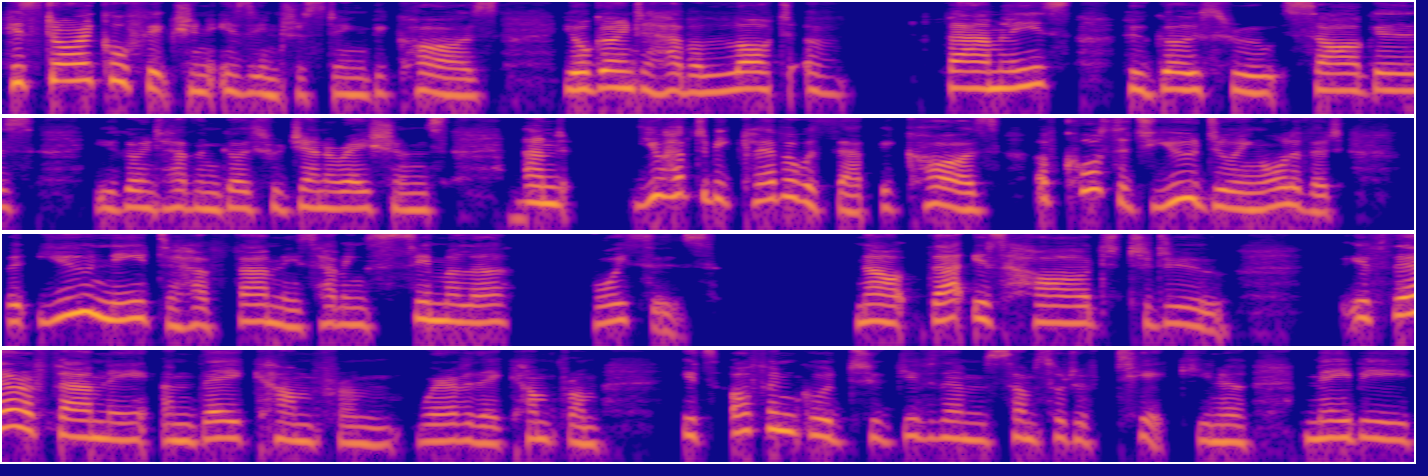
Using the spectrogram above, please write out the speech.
Historical fiction is interesting because you're going to have a lot of families who go through sagas you're going to have them go through generations mm. and you have to be clever with that because of course it's you doing all of it but you need to have families having similar voices. Now that is hard to do if they're a family and they come from wherever they come from it's often good to give them some sort of tick you know maybe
